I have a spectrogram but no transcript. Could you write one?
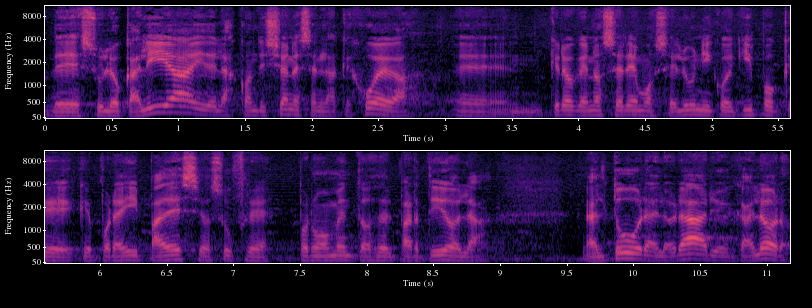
de su localía y de las condiciones en las que juega. Eh, creo que no seremos el único equipo que, por ahí padece o sufre por momentos del partido la, altura, el horario, el calor.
